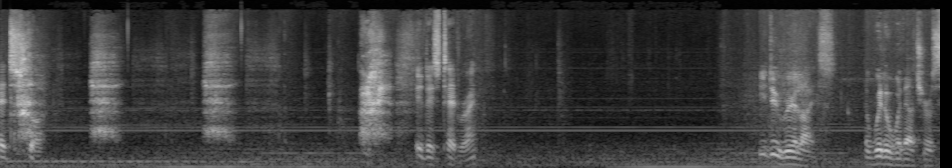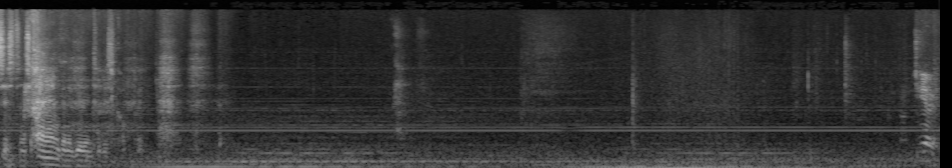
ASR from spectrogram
Ted Scott. It is Ted, right? You do realize that with or without your assistance, I am going to get into this cockpit. Jerry.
